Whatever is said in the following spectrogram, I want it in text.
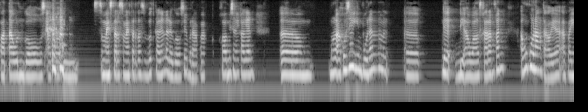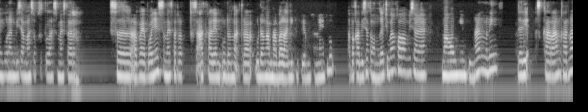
empat tahun goals atau di semester-semester tersebut kalian ada goalsnya berapa? Kalau misalnya kalian em, menurut aku sih himpunan men- eh, di, di awal sekarang kan aku kurang tahu ya apa himpunan bisa masuk setelah semester se apa ya pokoknya semester saat kalian udah nggak udah nggak maba lagi gitu ya misalnya itu apakah bisa atau enggak cuman kalau misalnya mau himpunan mending dari sekarang karena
